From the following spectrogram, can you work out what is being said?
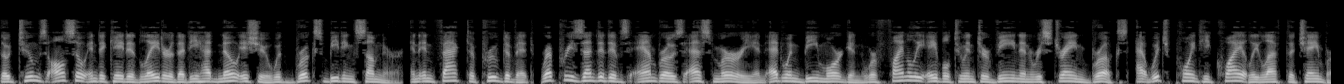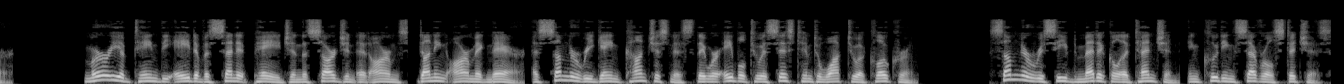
though Toombs also indicated later that he had no issue with Brooks beating Sumner, and in fact approved of it. Representatives Ambrose S. Murray and Edwin B. Morgan were finally able to intervene and restrain Brooks, at which point he quietly left the chamber. Murray obtained the aid of a Senate page and the sergeant-at-arms, Dunning R. McNair. As Sumner regained consciousness they were able to assist him to walk to a cloakroom. Sumner received medical attention, including several stitches.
